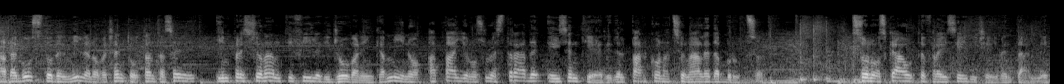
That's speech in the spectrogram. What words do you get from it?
Ad agosto del 1986 impressionanti file di giovani in cammino appaiono sulle strade e i sentieri del Parco Nazionale d'Abruzzo. Sono scout fra i 16 e i 20 anni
